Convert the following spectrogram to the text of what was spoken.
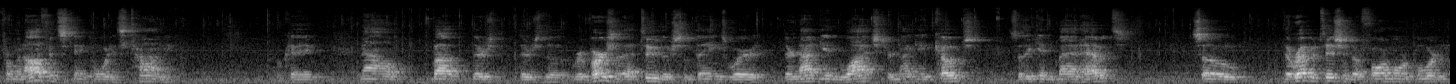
From an offense standpoint, it's timing. Okay. Now, but there's there's the reverse of that too. There's some things where they're not getting watched, they're not getting coached, so they're getting bad habits. So the repetitions are far more important.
